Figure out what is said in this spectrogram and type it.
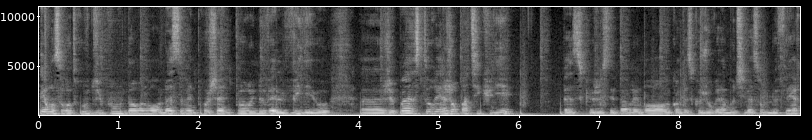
Et on se retrouve du coup normalement la semaine prochaine pour une nouvelle vidéo. je vais pas instaurer un jour particulier parce que je sais pas vraiment quand est-ce que j'aurai la motivation de le faire.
